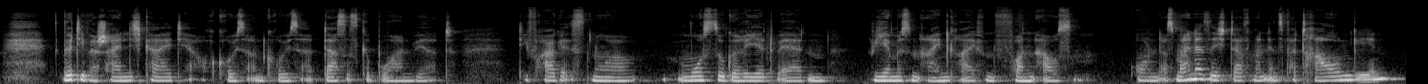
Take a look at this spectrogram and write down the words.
wird die Wahrscheinlichkeit ja auch größer und größer, dass es geboren wird. Die Frage ist nur, muss suggeriert werden, wir müssen eingreifen von außen. Und aus meiner Sicht darf man ins Vertrauen gehen,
